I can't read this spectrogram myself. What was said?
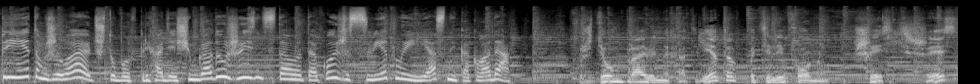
При этом желают, чтобы в приходящем году жизнь стала такой же светлой и ясной, как вода. Ждем правильных ответов по телефону 66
